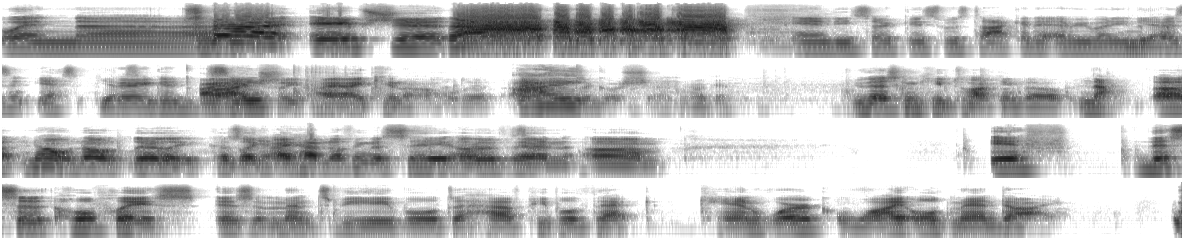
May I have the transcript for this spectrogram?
When uh, ape shit. Andy Serkis was talking to everybody in the Yeah. present. Yes, Yes. very good. I I- actually, I, I cannot hold it. I, I- have to go shit. Okay. You guys can keep talking though. No. Uh, no, no, literally, because like Yeah. I have nothing to say Yeah, other than um, if this uh, whole place is meant to be able to have people that can work, why old man die?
